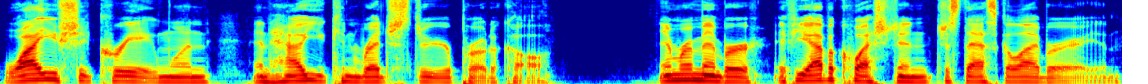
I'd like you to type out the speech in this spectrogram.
why you should create one, and how you can register your protocol. And remember, if you have a question, just ask a librarian.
